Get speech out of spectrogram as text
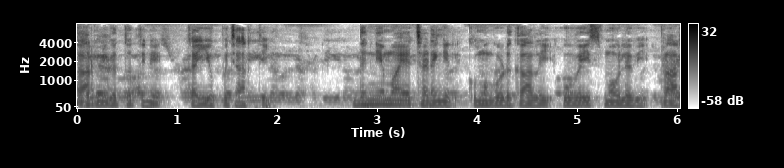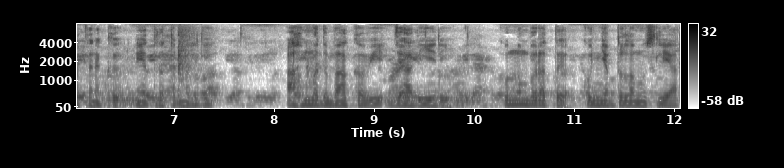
കാർമ്മികത്വത്തിന് കയ്യൊപ്പ് ചാർത്തി. ധന്യമായ ചടങ്ങിൽ കുമ്മങ്കോട് കാളി ഉവൈസ് മൗലവി പ്രാർത്ഥനക്ക് നേതൃത്വം നൽകി. അഹമ്മദ് ബാക്കവി ജാതിയേരി കുന്നുംപുറത്ത് കുഞ്ഞബ്ദുള്ള മുസ്ലിയാർ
